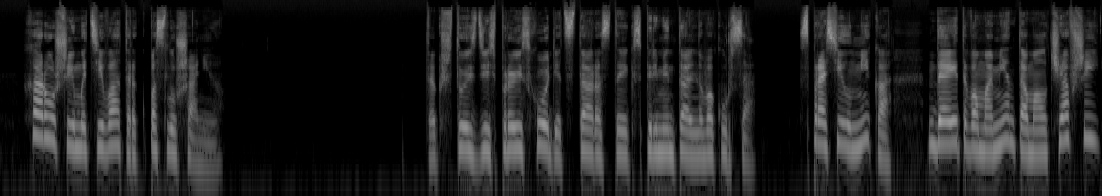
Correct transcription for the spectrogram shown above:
— хороший мотиватор к послушанию. «Так что здесь происходит, староста экспериментального курса?» — спросил Мика, до этого момента молчавший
